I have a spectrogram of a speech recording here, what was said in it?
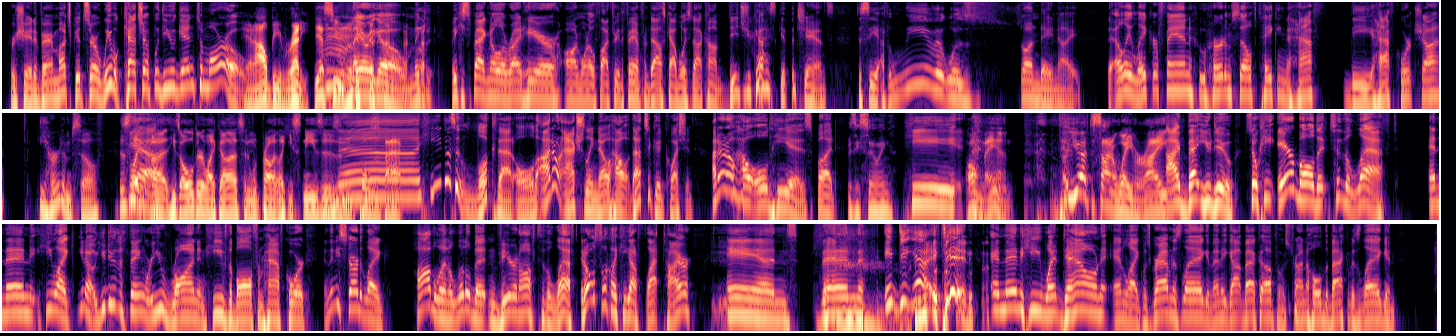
Appreciate it very much, good sir. We will catch up with you again tomorrow. And I'll be ready. Yes, you Mm, will. There we go. Mickey Mickey Spagnola right here on 105.3 The Fan from DallasCowboys.com. Did you guys get the chance to see, I believe it was Sunday night, the LA Laker fan who hurt himself taking the half the half court shot? He hurt himself. This is Yeah. like uh, he's older like us and would probably like he sneezes and pulls his back. He doesn't look that old. I don't actually know how. That's a good question. I don't know how old he is, but Is he suing? he. Oh man. You have to sign a waiver, right? I bet you do. So he airballed it to the left, and then he like you know you do the thing where you run and heave the ball from half court, and then he started like hobbling a little bit and veering off to the left. It almost looked like he got a flat tire, and then it did. Yeah, it did. And then he went down and like was grabbing his leg, and then he got back up and was trying to hold the back of his leg and.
